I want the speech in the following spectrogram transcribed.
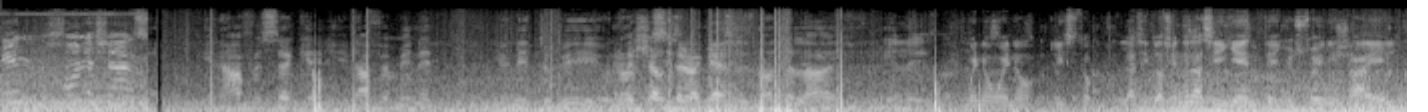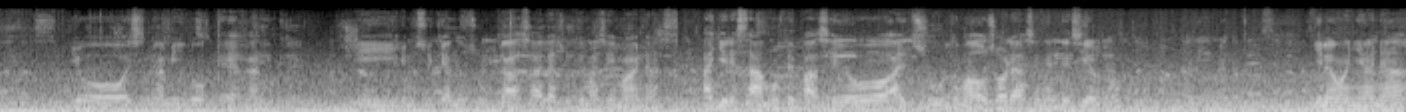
In half a second, in half a minute, you need to be. You know, the shelter again. This is not alive, really. Bueno, bueno, listo. La situación es la siguiente. Yo estoy en Israel. Yo, es mi amigo Erhan. Y yo me estoy quedando en su casa las últimas semanas. Ayer estábamos de paseo al sur, como a dos horas en el desierto. Y en la mañana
